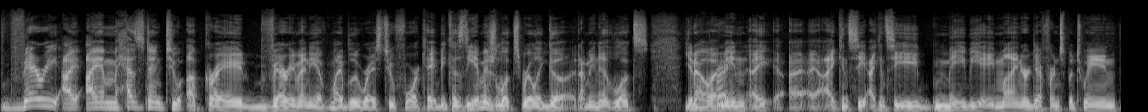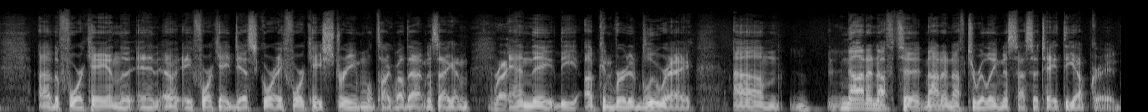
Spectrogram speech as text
very I, I am hesitant to upgrade very many of my Blu-rays to 4K because the image looks really good. I mean, it looks, you know, right. I mean, I, I, I can see I can see maybe a minor difference between uh, the 4K and the and a 4K disc or a 4K stream. We'll talk about that in a second. Right. And the the upconverted Blu-ray, um, not enough to not enough to really necessitate the upgrade.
